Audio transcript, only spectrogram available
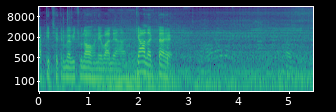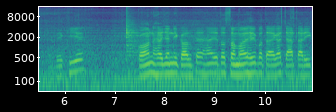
आपके क्षेत्र में अभी चुनाव होने वाले हैं। क्या लगता है? देखिए कौन है जो निकलते हैं ये तो समय ही बताएगा चार तारीख।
